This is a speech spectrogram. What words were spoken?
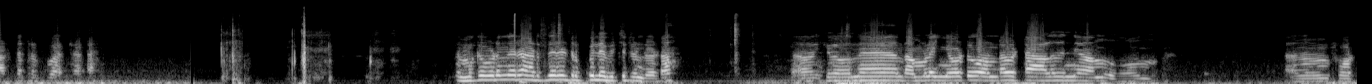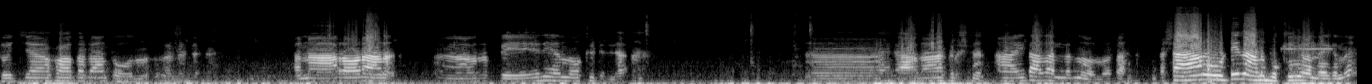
അടുത്ത ട്രിപ്പ് പറ്റാട്ടെ നമുക്ക് ഇവിടുന്ന് ഒരു അടുത്തൊരു ട്രിപ്പ് ലഭിച്ചിട്ടുണ്ട് കേട്ടോ. എനിക്ക് തോന്നുന്നത് നമ്മൾ ഇങ്ങോട്ട് കൊണ്ടുവിട്ട ആൾ തന്നെയാണെന്ന് തോന്നുന്നു. കാരണം ഫോട്ടോ വെച്ച ഭാഗത്തോട്ടാന്ന് തോന്നുന്നു കണ്ടിട്ട്. കാരണം ആ റോഡാണ് അവരുടെ പേര് ഞാൻ നോക്കിയിട്ടില്ല. രാധാകൃഷ്ണൻ. ആ ഇത് അതല്ലെന്ന് തോന്നുന്നു കേട്ടോ. പക്ഷെ ആ റൂട്ടിൽ നിന്നാണ് ബുക്കിംഗ് വന്നേക്കുന്നത്.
